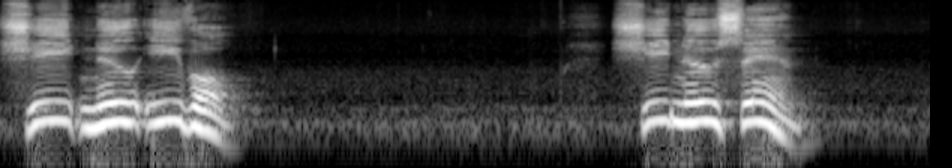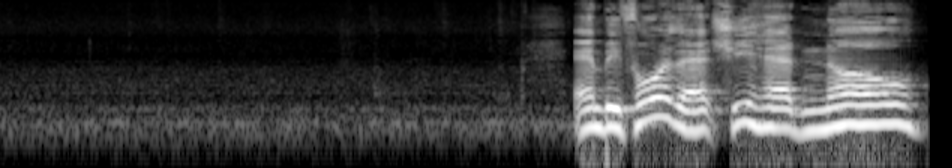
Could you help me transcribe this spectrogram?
she knew evil. She knew sin. And before that, she had no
